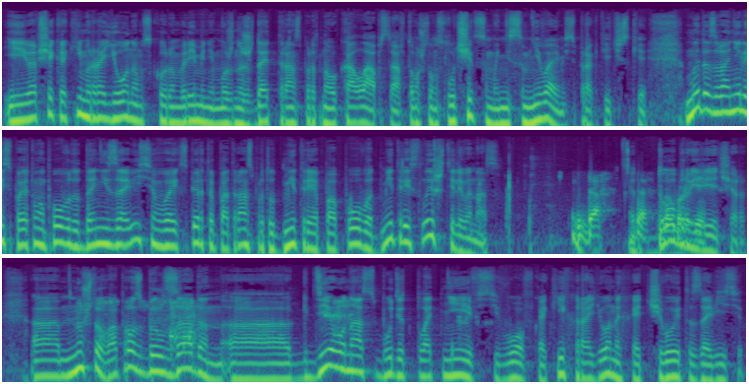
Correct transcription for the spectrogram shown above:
И вообще, каким районам в скором времени можно ждать транспортного коллапса. А в том, что он случится, мы не сомневаемся практически. Мы дозвонились по этому поводу до независимого эксперта по транспорту Дмитрия Попова. Дмитрий, слышите ли вы нас? Да, да. Добрый день. вечер. А, ну что, вопрос был задан. А, где у нас будет плотнее всего, в каких районах и от чего это зависит?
